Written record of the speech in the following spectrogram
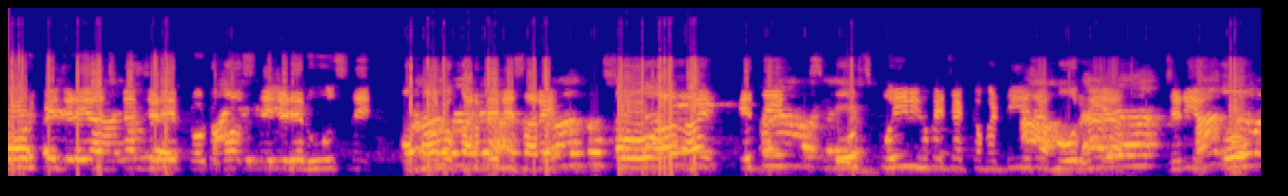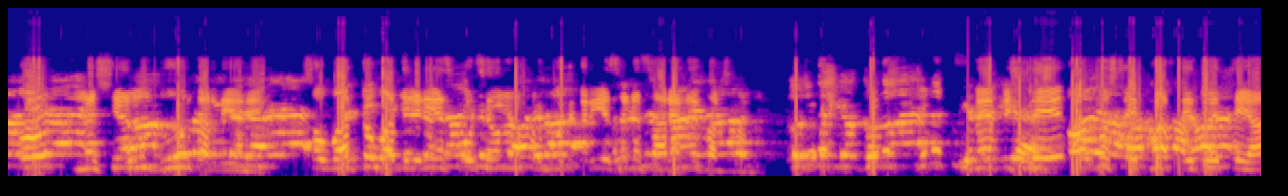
ਸ਼ੋਰ ਕਿ ਜਿਹੜੇ ਅੱਜ ਕੱਲ੍ਹ ਜਿਹੜੇ ਪ੍ਰੋਟੋਕਾਲਸ ਨੇ ਜਿਹੜੇ ਰੂਲਸ ਨੇ ਫੋਲੋ ਕਰਦੇ ਨੇ ਸਾਰੇ। ਸੋ ਇਦਾਂ ਸਪੋਰਟਸ ਕੋਈ ਵੀ ਹੋਵੇ ਚਾਹੇ ਕਬੱਡੀ ਜਾਂ ਹੋਰ ਵੀ ਆ ਜਿਹੜੀਆਂ ਉਹ ਉਹ ਨਸ਼ਿਆਂ ਨੂੰ ਦੂਰ ਕਰਦੀਆਂ ਨੇ। ਸੋ ਵੱਧ ਤੋਂ ਵੱਧ ਜਿਹੜੀਆਂ ਸਪੋਰਟਸ ਉਹਨਾਂ ਨੂੰ ਪ੍ਰਮੋਟ ਕਰੀਏ ਸਾਡੇ ਸਾਰਿਆਂ ਦਾ ਫਰਜ਼ ਹੈ ਮੈਂ ਪਿਛਲੇ ਆਲਮੋਸਟ ਇੱਕ ਹਫ਼ਤੇ ਤੋਂ ਇੱਥੇ ਆ।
